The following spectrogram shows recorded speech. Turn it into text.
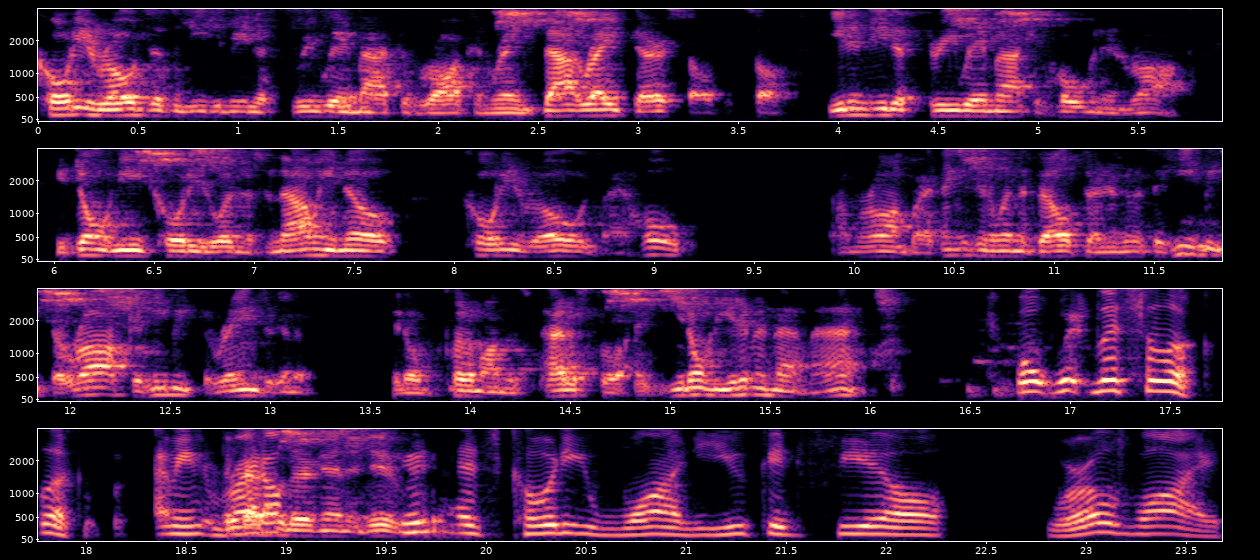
Cody Rhodes doesn't need to be in a three way match with Rock and Reigns. That right there sells itself. You didn't need a three way match with Hogan and Rock. You don't need Cody Rhodes. So now we know Cody Rhodes. I hope I'm wrong, but I think he's going to win the belt there. And you're going to say he beat The Rock and he beat the Reigns. They're going to, you know, put him on this pedestal. You don't need him in that match. Well, let's look. Look, I mean, but right off, they're going to do. As Cody won, you could feel worldwide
